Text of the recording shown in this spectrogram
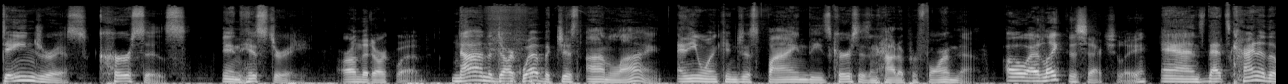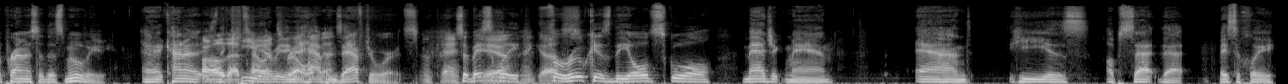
dangerous curses in history. Are on the dark web. Not on the dark web, but just online. Anyone can just find these curses and how to perform them. Oh, I like this actually. And that's kind of the premise of this movie. And it kind of is Oh, the key to how it's everything that happens afterwards. Okay. So basically, Yeah, Farouk is the old school magic man, and he is upset that basically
